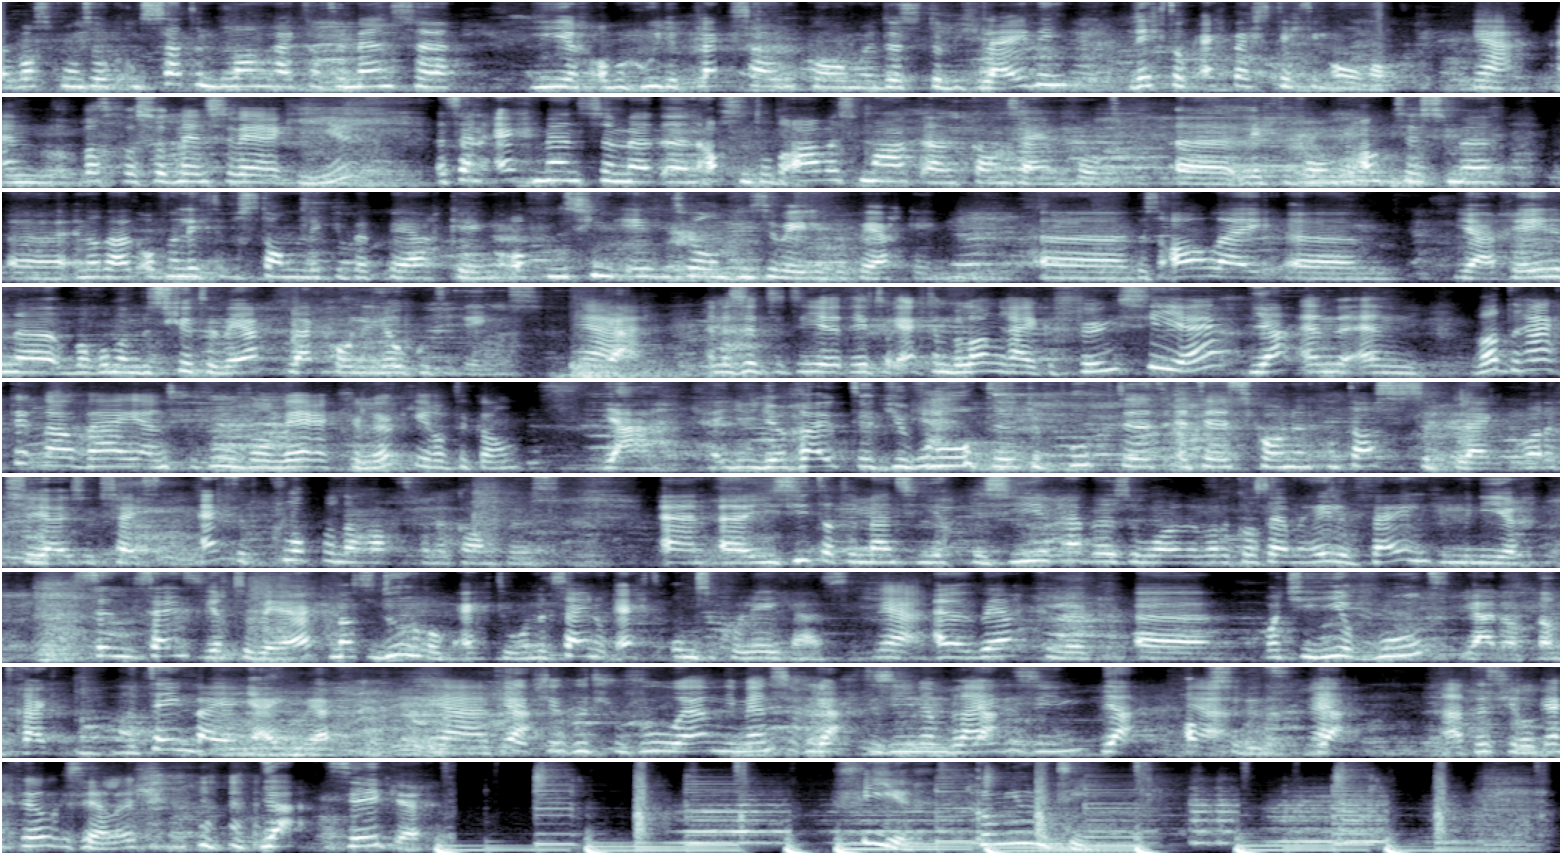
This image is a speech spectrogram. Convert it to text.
was voor ons ook ontzettend belangrijk dat de mensen hier op een goede plek zouden komen. Dus de begeleiding ligt ook echt bij Stichting Oral. Ja, en wat voor soort mensen werken hier? Het zijn echt mensen met een afstand tot de arbeidsmarkt. En dat kan zijn bijvoorbeeld uh, lichte vorm van autisme, uh, inderdaad, of een lichte verstandelijke beperking, of misschien eventueel een visuele beperking. Uh, dus allerlei um, ja, redenen waarom een beschutte werkplek gewoon een heel goed idee is. Ja, ja. En dan zit het, hier, het heeft ook echt een belangrijke functie, hè? Ja. En, en wat draagt dit nou bij aan het gevoel van werkgeluk hier op de campus? Ja, je, je ruikt het, je voelt het, je proeft het. Het is gewoon een fantastische plek. Wat ik zojuist ook zei, het is echt het kloppende hart van de campus. En uh, je ziet dat de mensen hier plezier hebben. Ze worden, wat ik al zei, op een hele veilige manier zijn, zijn ze hier te werk. Maar ze doen er ook echt toe. Want het zijn ook echt onze collega's. Ja. En het werkgeluk, uh, wat je hier voelt, ja, dat, dat draagt meteen bij aan je eigen werkgeluk. Ja, het geeft je een goed gevoel hè, om die mensen gelukkig ja. te zien en blij ja. te zien. Ja, absoluut. Ja. Ja. Nou, het is hier ook echt heel gezellig. ja, zeker. 4. Community.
